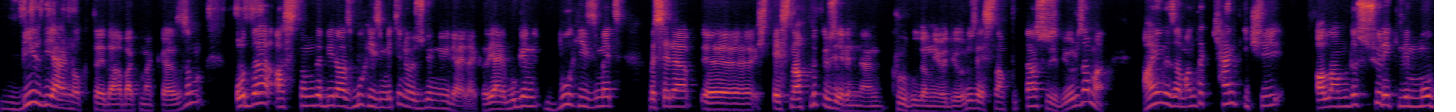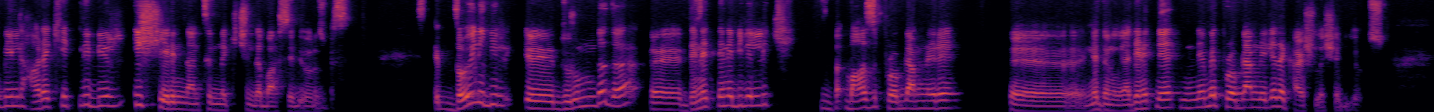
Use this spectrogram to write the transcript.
bir diğer noktaya daha bakmak lazım. O da aslında biraz bu hizmetin özgünlüğüyle alakalı. Yani bugün bu hizmet mesela e, işte esnaflık üzerinden kurgulanıyor diyoruz. Esnaflıktan söz ediyoruz ama aynı zamanda kent içi alanda sürekli mobil, hareketli bir iş yerinden tırnak içinde bahsediyoruz biz. E, böyle bir e, durumda da e, denetlenebilirlik bazı problemlere e, neden oluyor. Yani denetleme problemleriyle de karşılaşabiliyoruz.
